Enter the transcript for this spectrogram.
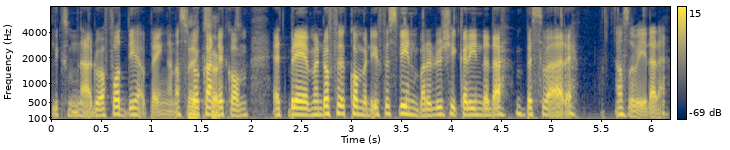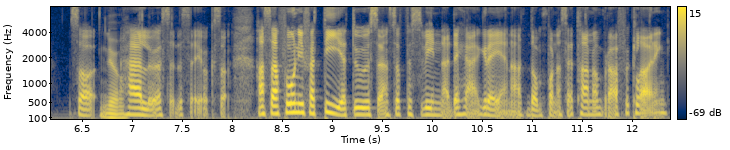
liksom, när du har fått de här pengarna, så då kan det Exakt. komma ett brev, men då kommer det ju försvinna bara du skickar in det där besväret och så vidare. Så Ja. här löser det sig också. Han sa för ungefär 10 000 så försvinner de här grejerna, att de på något sätt har någon bra förklaring.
